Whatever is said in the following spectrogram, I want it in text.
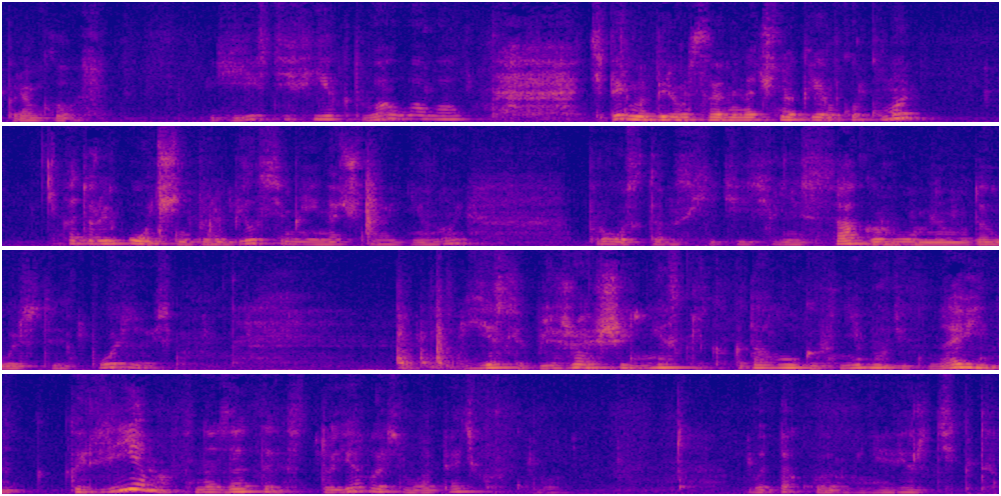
Прям класс. Есть эффект. Вау-вау-вау. Теперь мы берем с вами ночной крем куркума, который очень полюбился мне и ночной, и дневной. Просто восхитительный. С огромным удовольствием пользуюсь. Если в ближайшие несколько каталогов не будет новинок кремов на затест, то я возьму опять куркуму. Вот такой у меня вердикт.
